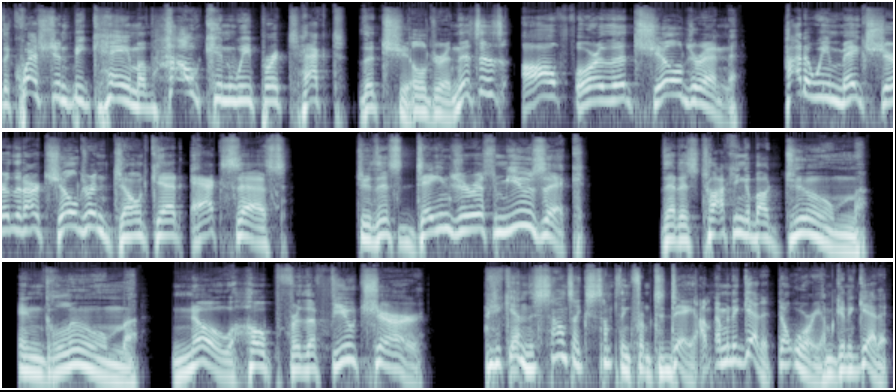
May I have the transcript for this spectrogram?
the question became of how can we protect the children? This is all for the children. How do we make sure that our children don't get access to this dangerous music that is talking about doom and gloom, no hope for the future? And again, this sounds like something from today. I'm, I'm going to get it. Don't worry, I'm going to get it.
